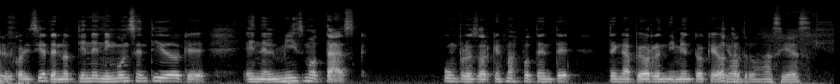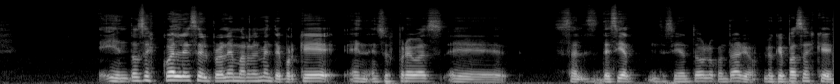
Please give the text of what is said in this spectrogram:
el. Core i7. No tiene ningún sentido que en el mismo task, un procesador que es más potente tenga peor rendimiento que Que otro. otro, así es. Y entonces, ¿cuál es el problema realmente? Porque en, en sus pruebas eh, decía, decía todo lo contrario. Lo que pasa es que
